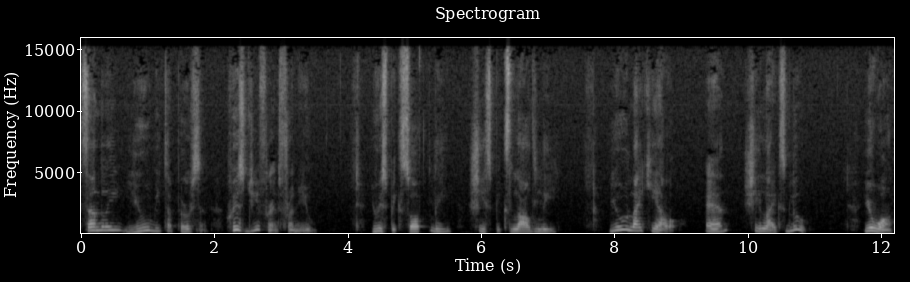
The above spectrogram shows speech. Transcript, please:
Suddenly, you meet a person who is different from you. You speak softly, she speaks loudly. You like yellow, and she likes blue. You want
